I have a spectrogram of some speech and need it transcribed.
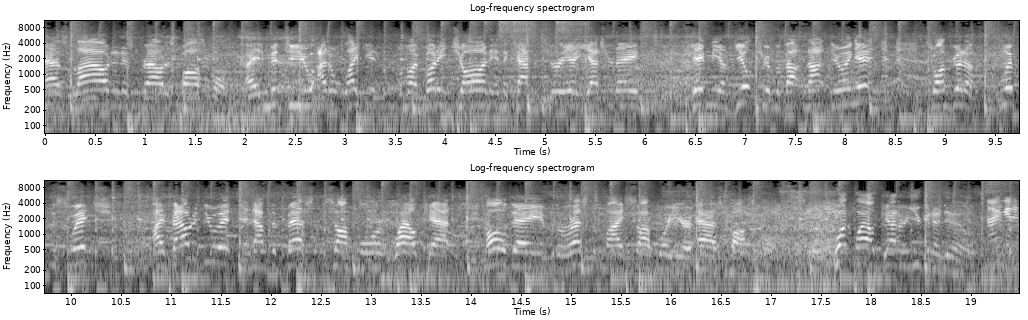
as loud and as proud as possible. I admit to you, I don't like it. But my buddy John in the cafeteria yesterday gave me a guilt trip about not doing it. So I'm gonna flip the switch. I vow to do it and have the best sophomore Wildcat all day and for the rest of my sophomore year as possible. What Wildcat are you gonna do? I'm gonna.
